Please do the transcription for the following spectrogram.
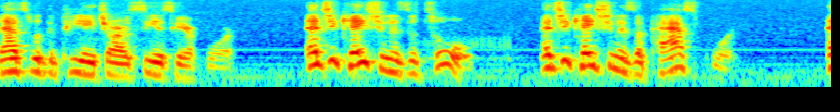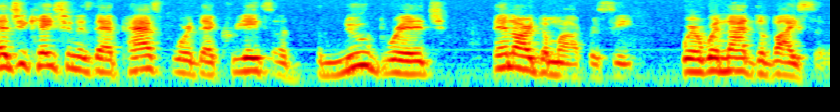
that's what the PHRC is here for. Education is a tool. Education is a passport. Education is that passport that creates a, a new bridge in our democracy where we're not divisive.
